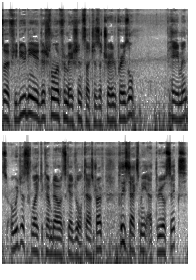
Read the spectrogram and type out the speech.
So if you do need additional information such as a trade appraisal, payments, or would just like to come down and schedule a test drive, please text me at 306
